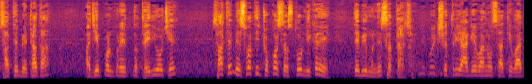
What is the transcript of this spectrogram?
સાથે બેઠા હતા. આજે પણ પ્રયત્ન થઈ રહ્યો છે. સાથે બેસવાથી ચોક્કસ રસ્તો નીકળે તેવી મને શ્રદ્ધા છે. કોઈ ક્ષત્રિય આગેવાનો સાથે વાત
